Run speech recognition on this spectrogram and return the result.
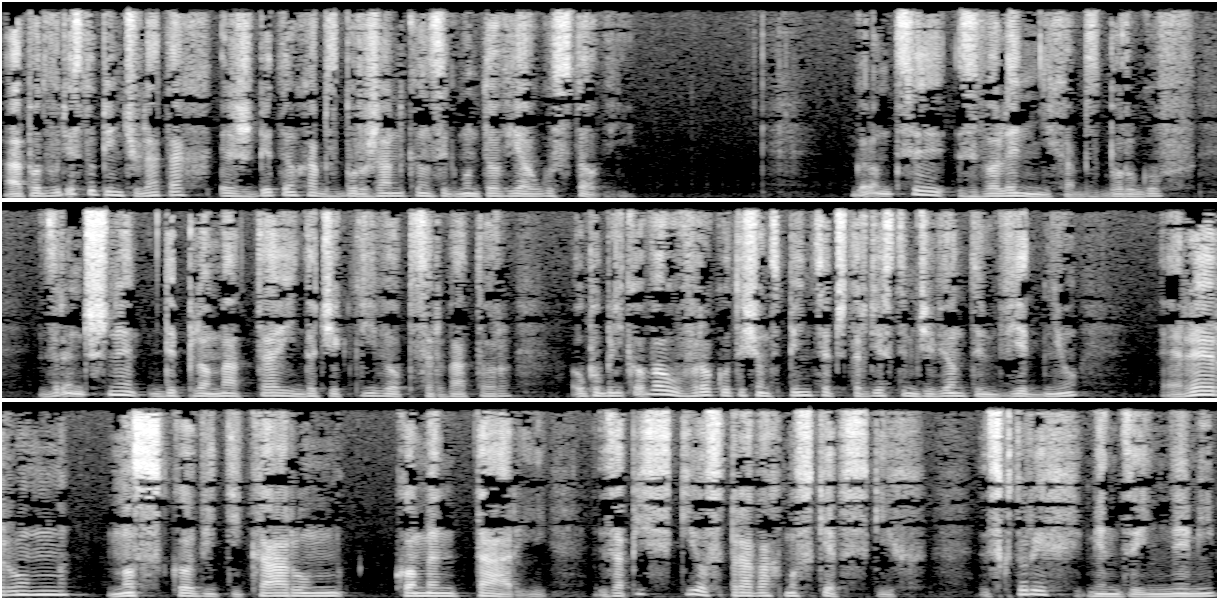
a po dwudziestu pięciu latach Elżbietę Habsburżankę Zygmuntowi Augustowi. Gorący zwolennik Habsburgów, zręczny dyplomata i dociekliwy obserwator opublikował w roku 1549 w Wiedniu Rerum Moscoviticarum Commentari, zapiski o sprawach moskiewskich, z których między innymi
